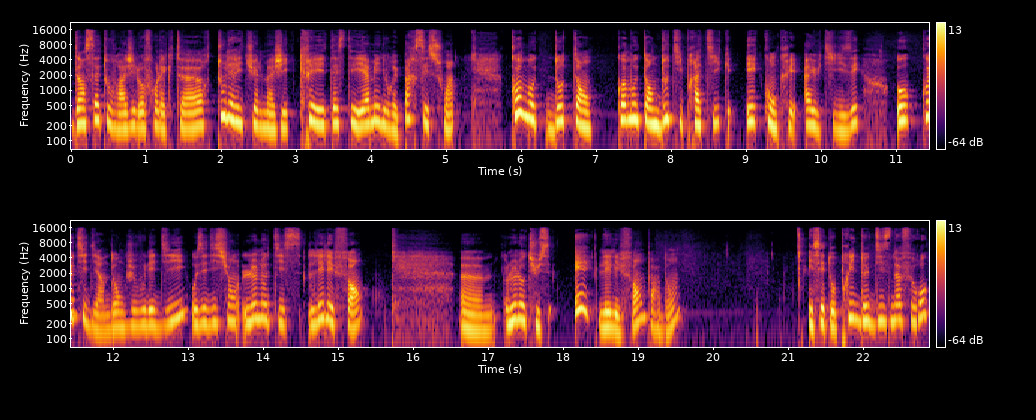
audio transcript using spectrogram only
Dans cet ouvrage, il offre au lecteur tous les rituels magiques créés, testés et améliorés par ses soins, comme d'autant autant d'outils pratiques et concrets à utiliser au quotidien. Donc, je vous l'ai dit, aux éditions Le Lotus, l'éléphant, euh, le Lotus et l'éléphant, pardon et c'est au prix de 19,95 euros.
